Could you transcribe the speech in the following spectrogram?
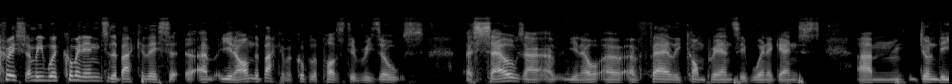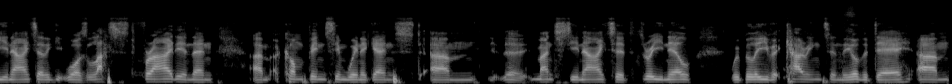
Chris, I mean, we're coming into the back of this, uh, um, you know, on the back of a couple of positive results ourselves. Uh, you know, a, a, fairly comprehensive win against um, Dundee United. I think it was last Friday, and then um, a convincing win against um, the Manchester United, 3 0, we believe, at Carrington the other day. Um,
